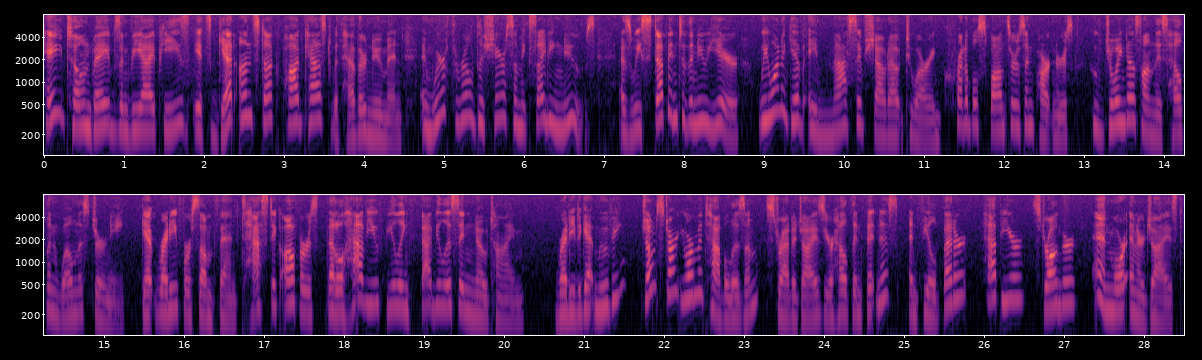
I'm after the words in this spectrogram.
Hey, Tone Babes and VIPs, it's Get Unstuck podcast with Heather Newman, and we're thrilled to share some exciting news. As we step into the new year, we want to give a massive shout out to our incredible sponsors and partners who've joined us on this health and wellness journey. Get ready for some fantastic offers that'll have you feeling fabulous in no time. Ready to get moving? Jumpstart your metabolism, strategize your health and fitness, and feel better, happier, stronger, and more energized.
